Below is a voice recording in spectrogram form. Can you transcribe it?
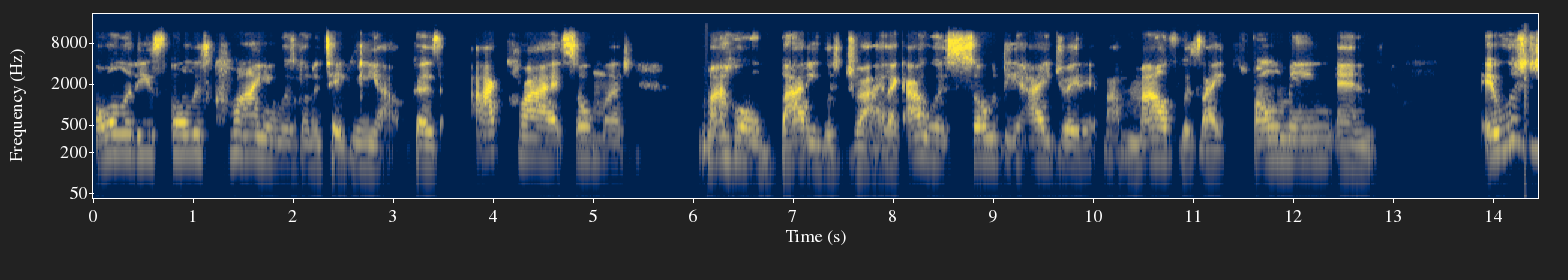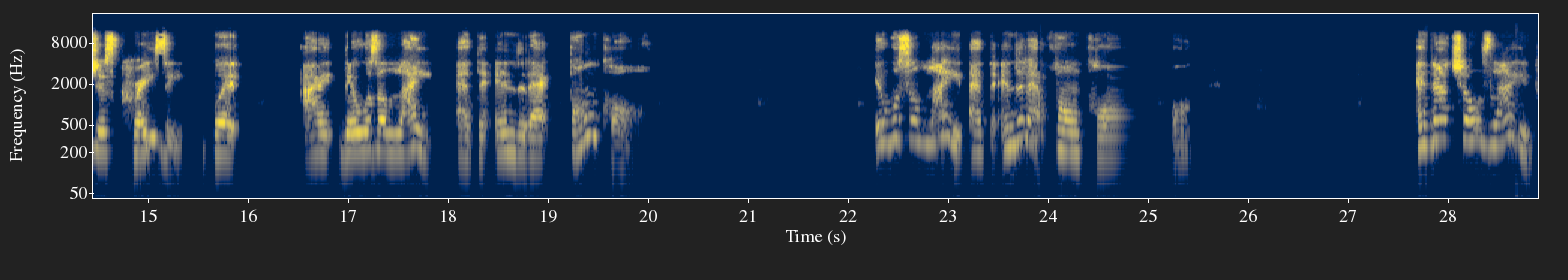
all of these, all this crying was going to take me out because I cried so much. My whole body was dry. Like I was so dehydrated. My mouth was like foaming and it was just crazy. But I, there was a light at the end of that phone call. It was a light at the end of that phone call. And I chose life.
